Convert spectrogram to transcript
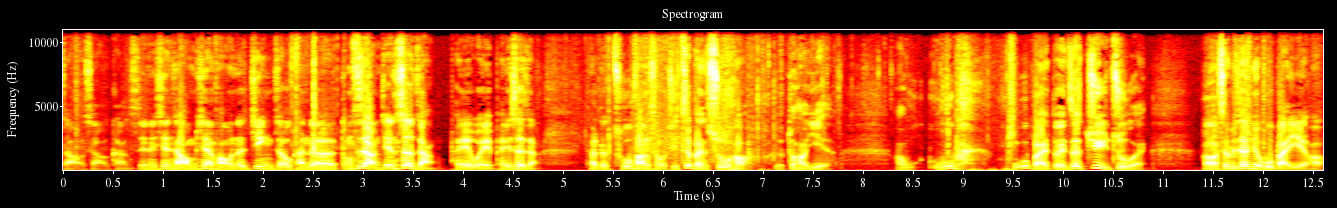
赵少康时间的现场。我们现在访问的《镜周刊》的董事长兼社长裴伟裴社长，他的厨房手机这本书哈有多少页？啊，五百五百对，这巨著哎，哦，是不是将近五百页哈？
